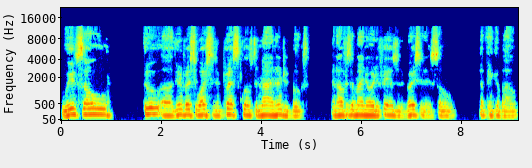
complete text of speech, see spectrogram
we've sold through uh, the University of Washington Press close to 900 books, and Office of Minority Affairs University has sold, I think, about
